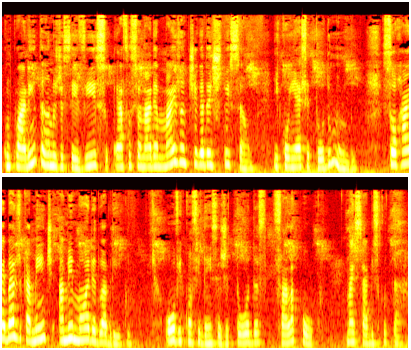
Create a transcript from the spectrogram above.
Com 40 anos de serviço, é a funcionária mais antiga da instituição e conhece todo mundo. Sorra é basicamente a memória do abrigo. Ouve confidências de todas, fala pouco, mas sabe escutar.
